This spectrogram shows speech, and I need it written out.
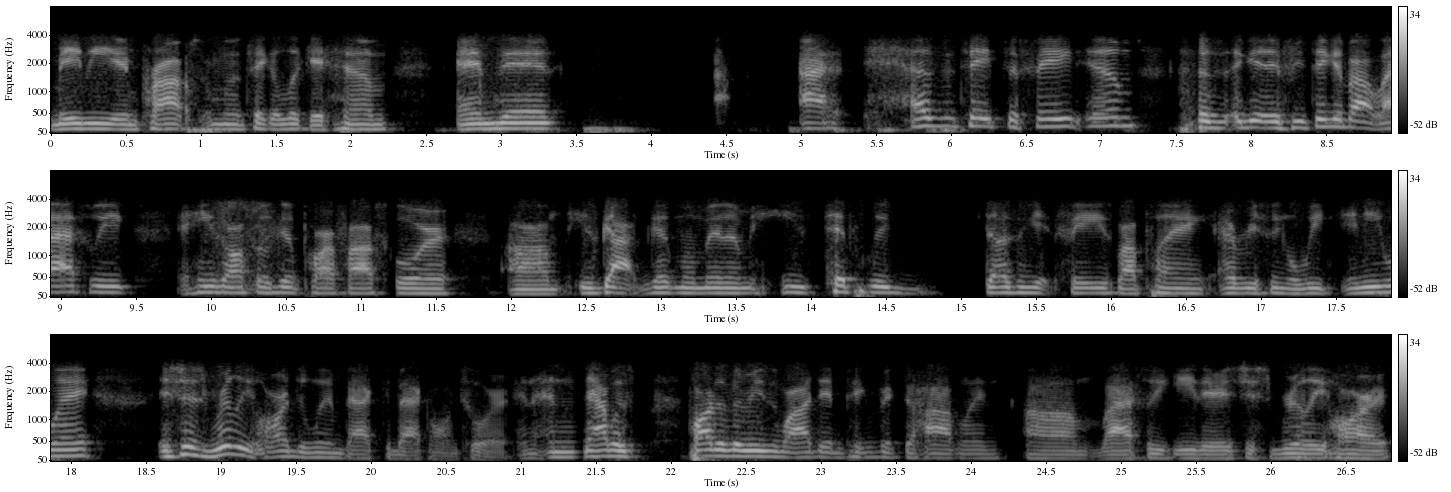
Maybe in props, I'm gonna take a look at him, and then I I hesitate to fade him because again, if you think about last week, and he's also a good par five scorer. Um, he's got good momentum. He typically doesn't get phased by playing every single week anyway. It's just really hard to win back to back on tour, and and that was part of the reason why I didn't pick Viktor Hovland um, last week either. It's just really hard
